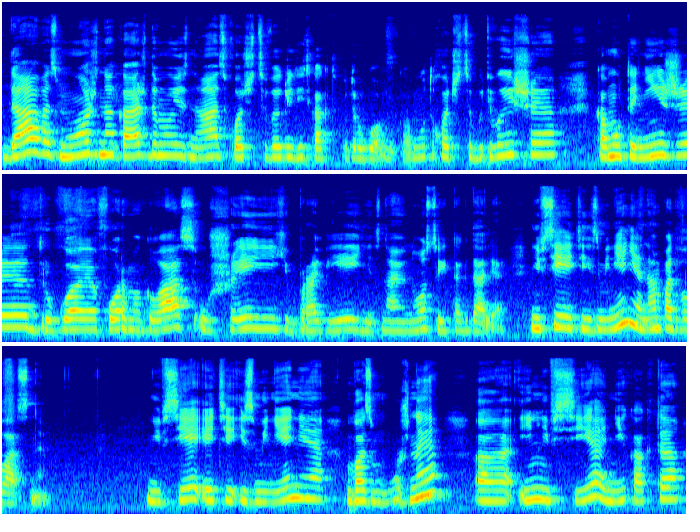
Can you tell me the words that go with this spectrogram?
Да, возможно, каждому из нас хочется выглядеть как-то по-другому. Кому-то хочется быть выше, кому-то ниже, другая форма глаз, ушей, бровей, не знаю, носа и так далее. Не все эти изменения нам подвластны. Не все эти изменения возможны, э, и не все они как-то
